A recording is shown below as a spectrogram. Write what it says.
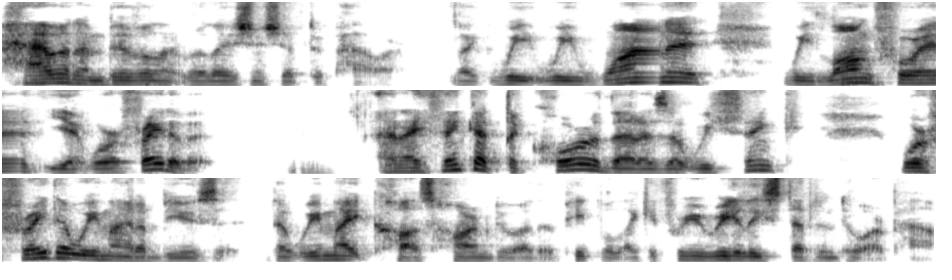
have an ambivalent relationship to power. Like we we want it, we long for it, yet we're afraid of it. Mm. And I think at the core of that is that we think we're afraid that we might abuse it, that we might cause harm to other people. Like if we really stepped into our power.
